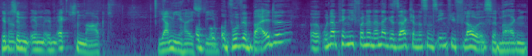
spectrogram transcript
Gibt's im, im, im Actionmarkt. Yummy heißt Ob, die. ob, obwohl wir beide äh, unabhängig voneinander gesagt haben, dass uns irgendwie flau ist im Magen.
